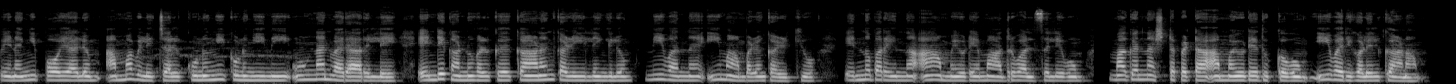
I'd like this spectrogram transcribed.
പിണങ്ങിപ്പോയാലും അമ്മ വിളിച്ചാൽ കുണുങ്ങി കുണുങ്ങി നീ ഉണ്ണാൻ വരാറില്ലേ എന്റെ കണ്ണുകൾക്ക് കാണാൻ കഴിയില്ലെങ്കിലും നീ വന്ന് ഈ മാമ്പഴം കഴിക്കൂ എന്ന് പറയുന്ന ആ അമ്മയുടെ മാതൃവാത്സല്യവും മകൻ നഷ്ടപ്പെട്ട അമ്മയുടെ ദുഃഖവും ഈ വരികളിൽ കാണാം.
